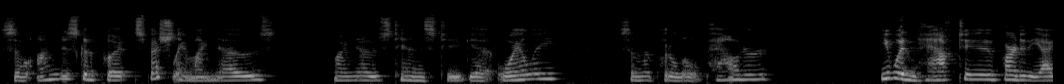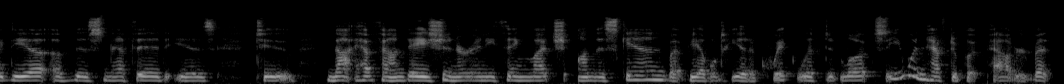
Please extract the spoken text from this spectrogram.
So I'm just going to put, especially in my nose, my nose tends to get oily. So I'm going to put a little powder. You wouldn't have to. Part of the idea of this method is to not have foundation or anything much on the skin, but be able to get a quick lifted look. So you wouldn't have to put powder, but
